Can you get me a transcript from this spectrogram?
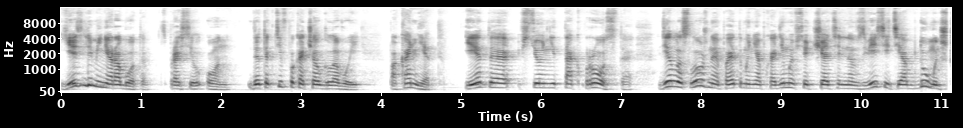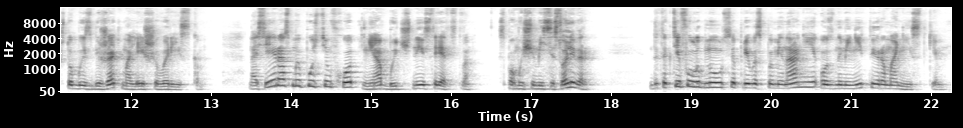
«Есть для меня работа?» – спросил он. Детектив покачал головой. «Пока нет. И это все не так просто. Дело сложное, поэтому необходимо все тщательно взвесить и обдумать, чтобы избежать малейшего риска. На сей раз мы пустим в ход необычные средства. С помощью миссис Оливер? Детектив улыбнулся при воспоминании о знаменитой романистке.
